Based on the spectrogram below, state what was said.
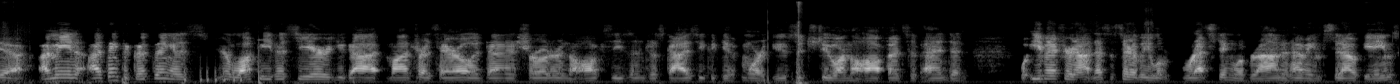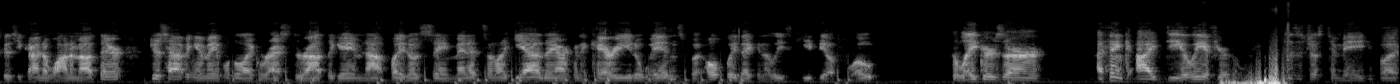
Yeah, I mean, I think the good thing is you're lucky this year. You got Montrezl Harrell and Dennis Schroeder in the off season, just guys you could give more usage to on the offensive end, and well, even if you're not necessarily resting LeBron and having him sit out games because you kind of want him out there, just having him able to like rest throughout the game, not play those same minutes, and like yeah, they aren't going to carry you to wins, but hopefully they can at least keep you afloat. The Lakers are, I think, ideally if you're the this is just to me, but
